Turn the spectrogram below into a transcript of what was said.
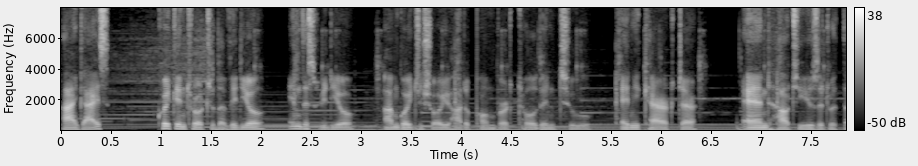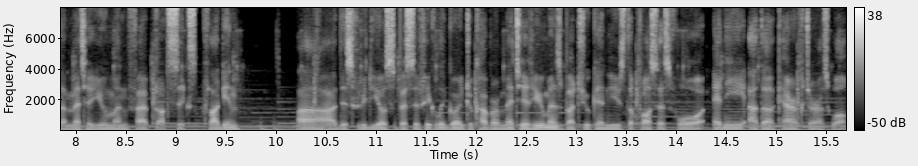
Hi guys, quick intro to the video. In this video, I'm going to show you how to convert clothing into any character and how to use it with the MetaHuman 5.6 plugin. Uh, this video is specifically going to cover MetaHumans, but you can use the process for any other character as well.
